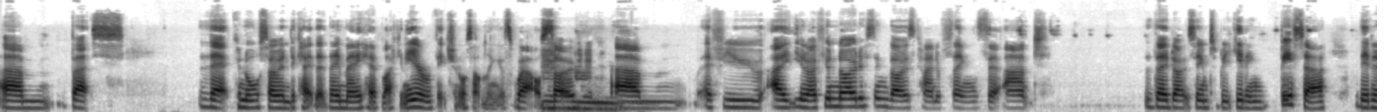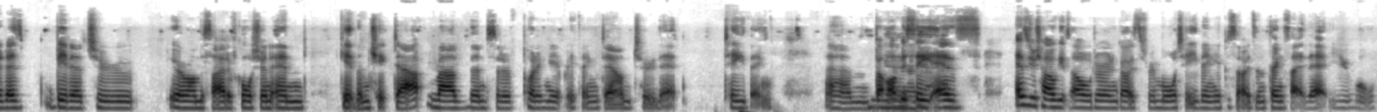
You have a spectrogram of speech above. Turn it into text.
Um, but that can also indicate that they may have like an ear infection or something as well. Mm-hmm. So um, if you are, you know, if you're noticing those kind of things that aren't, they don't seem to be getting better, then it is better to err on the side of caution and get them checked out rather than sort of putting everything down to that teething. Um, but yeah. obviously, as as your child gets older and goes through more teething episodes and things like that, you will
